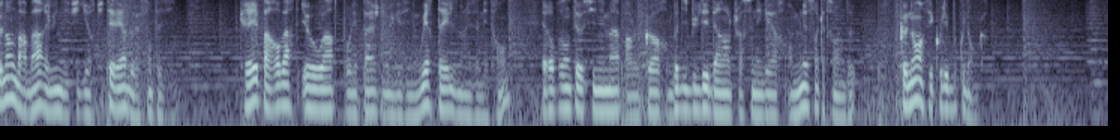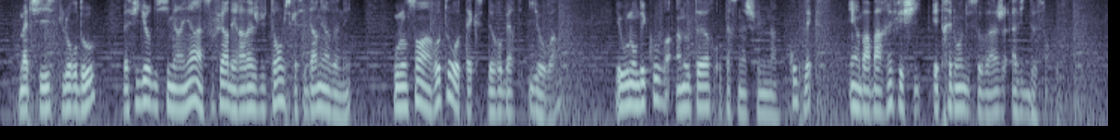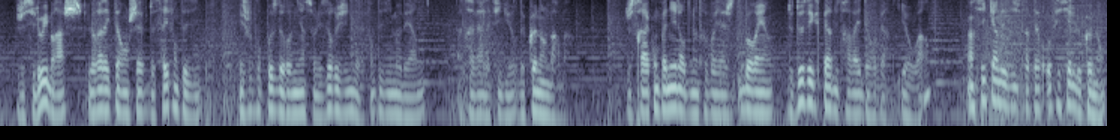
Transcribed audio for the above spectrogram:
Conan le Barbare est l'une des figures tutélaires de la fantasy. Créé par Robert E. Howard pour les pages du magazine Weird Tales dans les années 30 et représenté au cinéma par le corps bodybuildé d'Arnold Schwarzenegger en 1982, Conan a fait couler beaucoup d'encre. Machiste, lourdeau, la figure du cimérien a souffert des ravages du temps jusqu'à ces dernières années, où l'on sent un retour au texte de Robert E. Howard, et où l'on découvre un auteur au personnage féminin complexe et un barbare réfléchi et très loin du sauvage avide de sang. Je suis Louis Brache, le rédacteur en chef de Sci Fantasy, et je vous propose de revenir sur les origines de la fantasy moderne à travers la figure de Conan le Barbare. Je serai accompagné lors de notre voyage iboréen de deux experts du travail de Robert. Howard, ainsi qu'un des illustrateurs officiels de Conan,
